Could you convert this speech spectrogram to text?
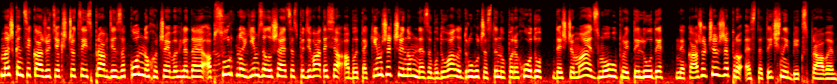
Мешканці кажуть, якщо це і справді законно, хоча й виглядає абсурдно, їм залишається сподіватися, аби таким же чином не забудували другу частину переходу, де ще мають змогу пройти люди, не кажучи вже про естетичний бік справи.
